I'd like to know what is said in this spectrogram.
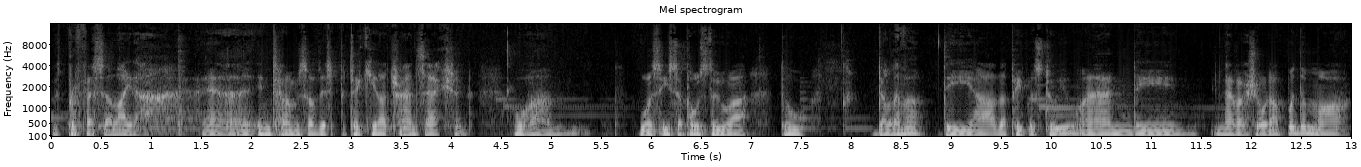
with Professor Leiter uh, in terms of this particular transaction? Um, was he supposed to uh, to deliver the uh, the papers to you, and he never showed up with them, or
